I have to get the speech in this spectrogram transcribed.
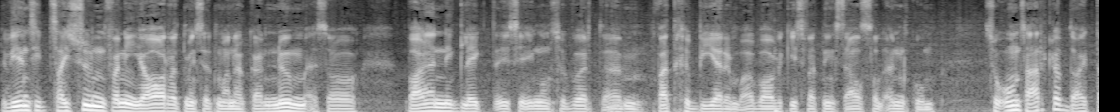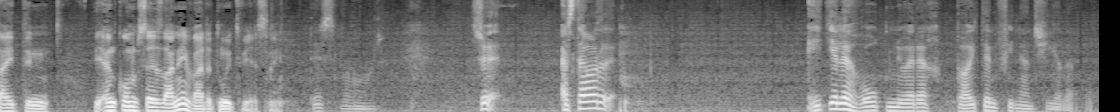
weens die seisoen van die jaar wat mense dit maar nou kan noem is daar baie neglect is die Engelse woord ehm um, wat gebeur en baie babatjies wat nie stelsel inkom. So ons hardloop daai tyd en die inkomste is dan nie wat dit moet wees nie. dis waar. So as daar het jy hulp nodig buiten finansiële hulp.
